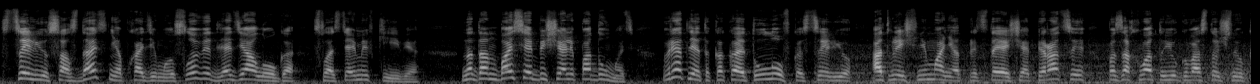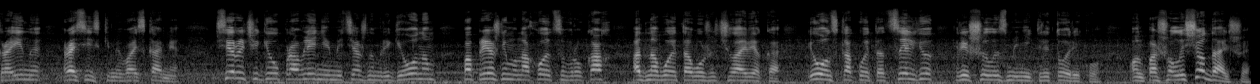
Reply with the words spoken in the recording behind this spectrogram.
с целью создать необходимые условия для диалога с властями в Киеве. На Донбассе обещали подумать. Вряд ли это какая-то уловка с целью отвлечь внимание от предстоящей операции по захвату юго-восточной Украины российскими войсками. Все рычаги управления мятежным регионом по-прежнему находятся в руках одного и того же человека. И он с какой-то целью решил изменить риторику. Он пошел еще дальше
